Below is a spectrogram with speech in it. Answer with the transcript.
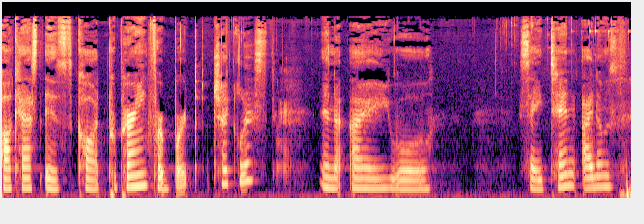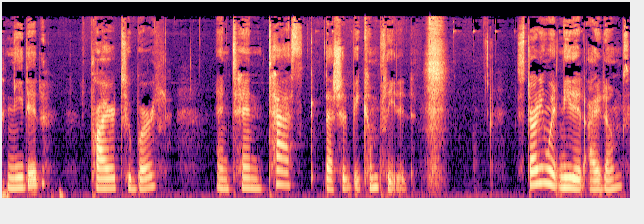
podcast is called Preparing for Birth Checklist, and I will say 10 items needed prior to birth and 10 tasks that should be completed. Starting with needed items,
